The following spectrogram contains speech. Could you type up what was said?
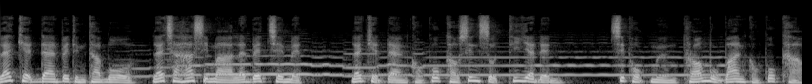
และเขตแดนไปถึงทาโบ และชาฮัสซิมาและเบตเชเมตและเขตแดนของพวกเขาสิ้นสุดที่ยาเดน 16 เมืองพร้อมหมู่บ้านของพวกเขา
